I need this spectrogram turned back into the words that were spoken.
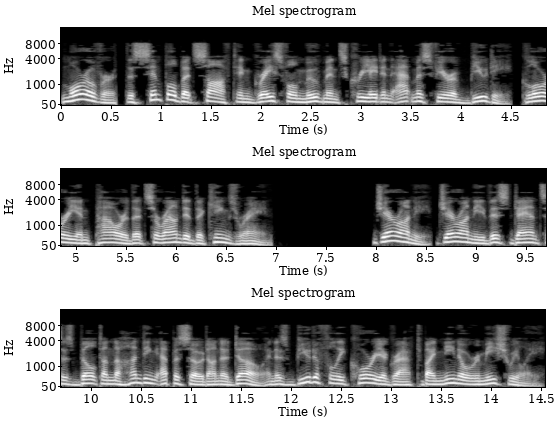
Moreover, the simple but soft and graceful movements create an atmosphere of beauty, glory and power that surrounded the king's reign. Jeirani, Jeirani This dance is built on the hunting episode on a doe and is beautifully choreographed by Nino Ramishvili.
